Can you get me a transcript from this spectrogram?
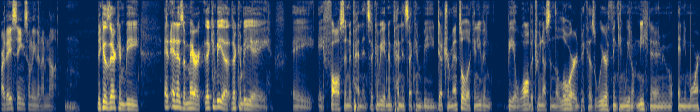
are they seeing something that I'm not? Mm-hmm. because there can be and, and as America there can be a there can be a a a false independence. There can be an independence that can be detrimental. It can even be a wall between us and the Lord because we're thinking we don't need him anymore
